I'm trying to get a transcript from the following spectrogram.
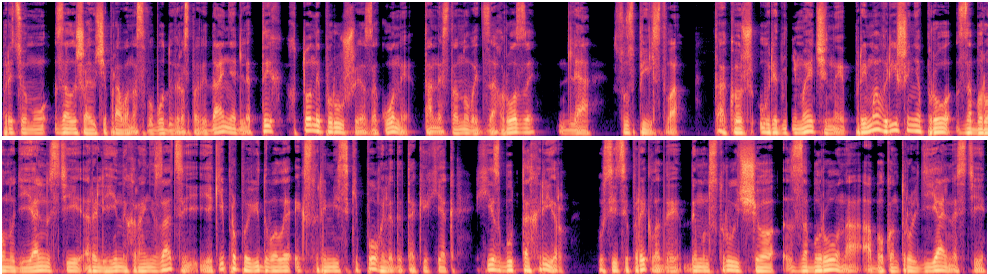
при цьому залишаючи право на свободу розповідання для тих, хто не порушує закони та не становить загрози для суспільства. Також уряд Німеччини приймав рішення про заборону діяльності релігійних організацій, які проповідували екстремістські погляди, таких як Хізбут та Хрір. Усі ці приклади демонструють, що заборона або контроль діяльності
